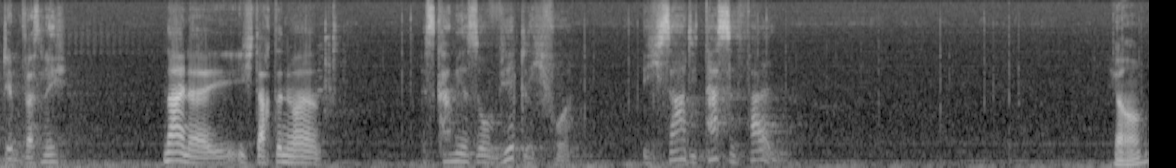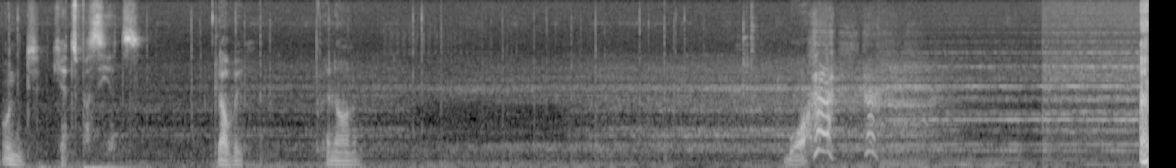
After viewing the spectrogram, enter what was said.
Stimmt was nicht? Nein, äh, ich dachte nur, es kam mir so wirklich vor. Ich sah die Tasse fallen. Ja, und jetzt passiert's. Glaube ich. Keine Ahnung. Boah. Äh,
